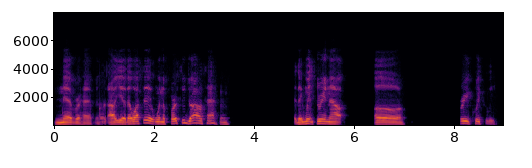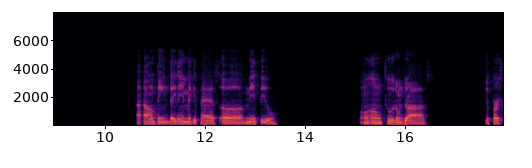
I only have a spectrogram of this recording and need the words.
Never happened. Oh yeah, that's what I said. When the first two drives happened, they went three and out uh pretty quickly. I don't think they didn't make it past uh midfield on, on two of them drives. The first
